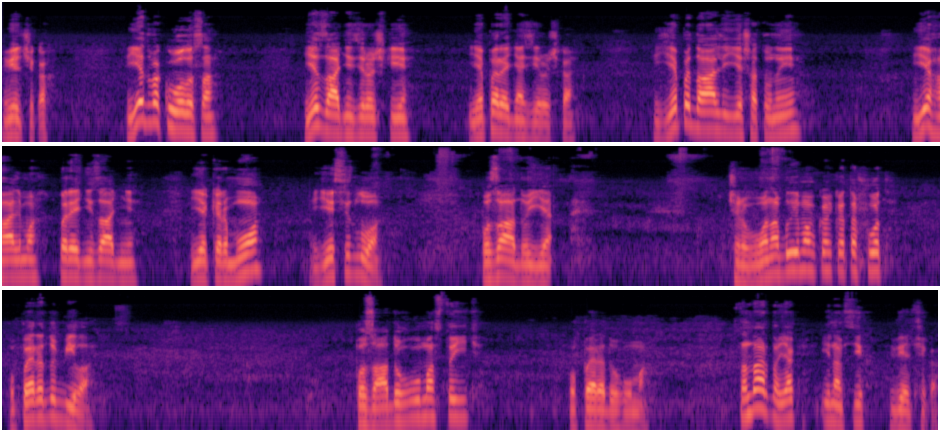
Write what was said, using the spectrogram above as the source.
вільчиках. Є два колеса, є задні зірочки, є передня зірочка, є педалі, є шатуни, є гальма, передні задні, є кермо, є сідло. Позаду є червона блимавка катафот, попереду біла. Позаду гума стоїть, попереду гума. Стандартно, як і на всіх вільчиках.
